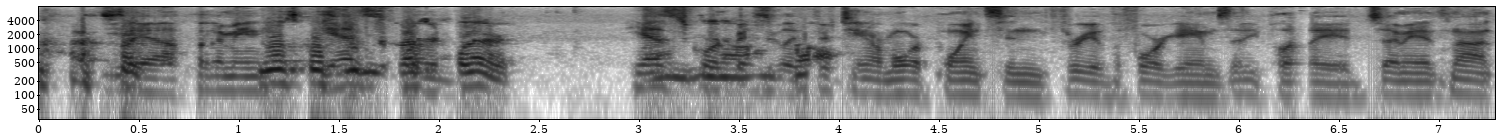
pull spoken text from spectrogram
it's like yeah, but I mean, he was supposed he to be has the best scored player. he has and, scored you know, basically 15 or more points in three of the four games that he played. So I mean, it's not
